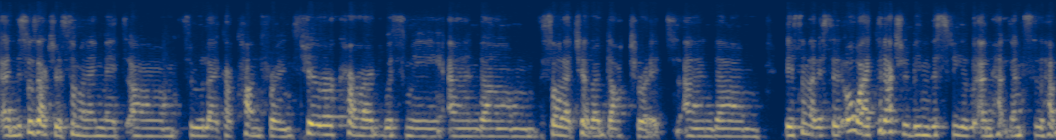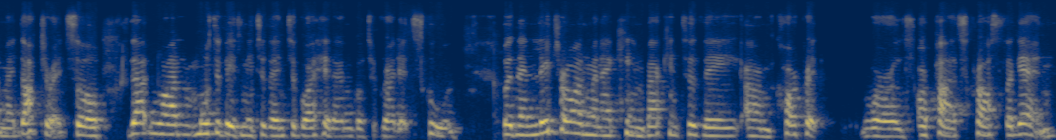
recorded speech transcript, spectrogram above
and this was actually someone I met um, through like a conference share card with me and um, saw that she had a doctorate. And um, based on that, I said, oh, I could actually be in this field and, and still have my doctorate. So that one motivated me to then to go ahead and go to graduate school. But then later on, when I came back into the um, corporate world, our paths crossed again.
